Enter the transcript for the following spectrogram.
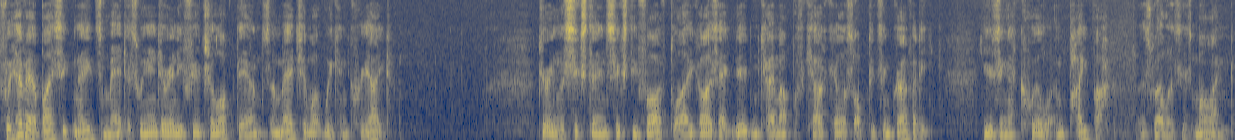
If we have our basic needs met as we enter any future lockdowns, imagine what we can create. During the 1665 plague, Isaac Newton came up with calculus, optics, and gravity, using a quill and paper as well as his mind.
